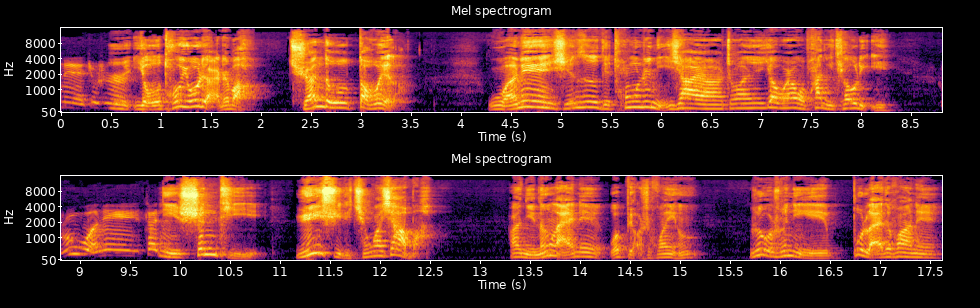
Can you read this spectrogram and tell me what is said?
呢就是有头有脸的吧，全都到位了。我呢寻思得通知你一下呀，这玩意要不然我怕你挑理。如果呢在你身体允许的情况下吧，啊，你能来呢，我表示欢迎。如果说你不来的话呢，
